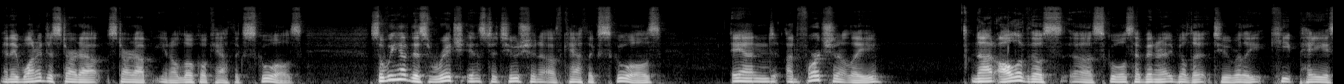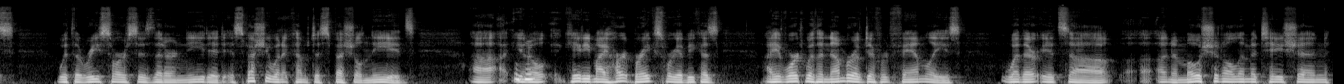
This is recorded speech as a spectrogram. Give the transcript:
and they wanted to start out start up, you know, local Catholic schools. So we have this rich institution of Catholic schools, and unfortunately, not all of those uh, schools have been able to, to really keep pace with the resources that are needed, especially when it comes to special needs. Uh, You know, Katie, my heart breaks for you because I have worked with a number of different families, whether it's uh, an emotional limitation,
